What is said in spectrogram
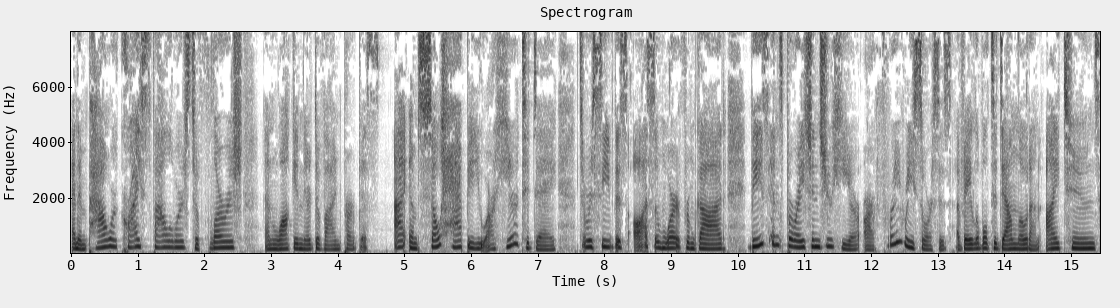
and empower Christ followers to flourish and walk in their divine purpose. I am so happy you are here today to receive this awesome word from God. These inspirations you hear are free resources available to download on iTunes,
